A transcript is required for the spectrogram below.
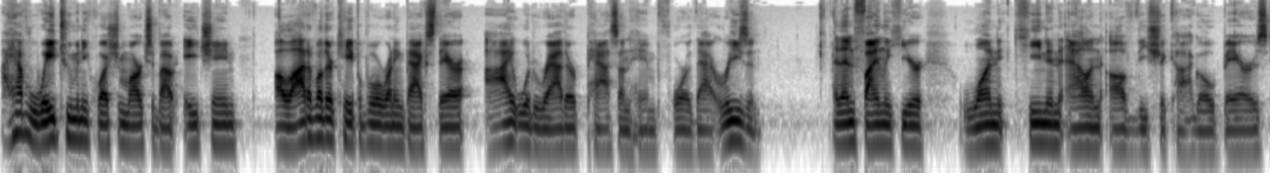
I have way too many question marks about Achane. A lot of other capable running backs there. I would rather pass on him for that reason. And then finally, here, one Keenan Allen of the Chicago Bears.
